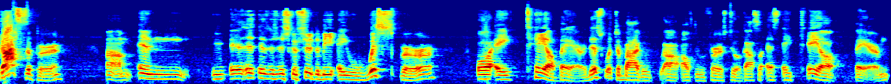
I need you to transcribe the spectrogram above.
gossiper, um, and is considered to be a whisperer or a talebearer. This is what the Bible uh, often refers to a gospel as a talebearer.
